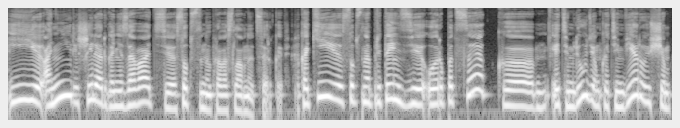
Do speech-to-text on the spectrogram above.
и они решили организовать собственную православную церковь. Какие, собственно, претензии у РПЦ к этим людям, к этим верующим, верующим,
